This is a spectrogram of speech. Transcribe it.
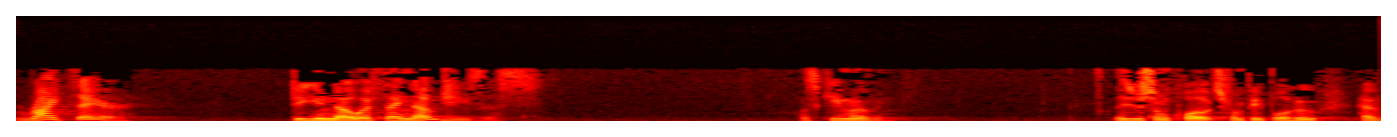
right there. Do you know if they know Jesus? Let's keep moving. These are some quotes from people who have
